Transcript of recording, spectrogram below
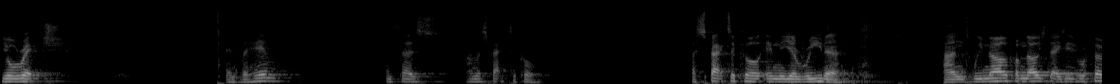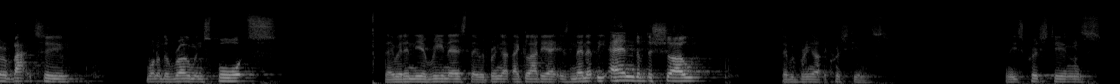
You're rich. And for him, he says, I'm a spectacle. A spectacle in the arena. And we know from those days, he's referring back to one of the Roman sports. They were in the arenas, they would bring out their gladiators, and then at the end of the show, they would bring out the Christians. And these Christians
